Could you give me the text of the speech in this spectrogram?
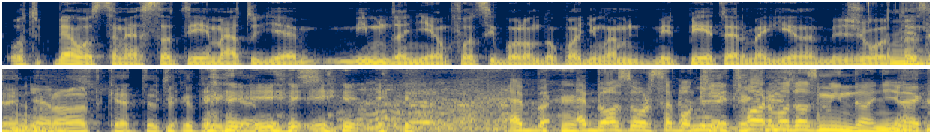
Ott behoztam ezt a témát, ugye mi mindannyian foci bolondok vagyunk, mint Péter meg én, Zsolt. az- Mindennyian alatt kettőtöket, igen. Ebbe, ebbe az országban Mindenki- kétharmad az mindannyian.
